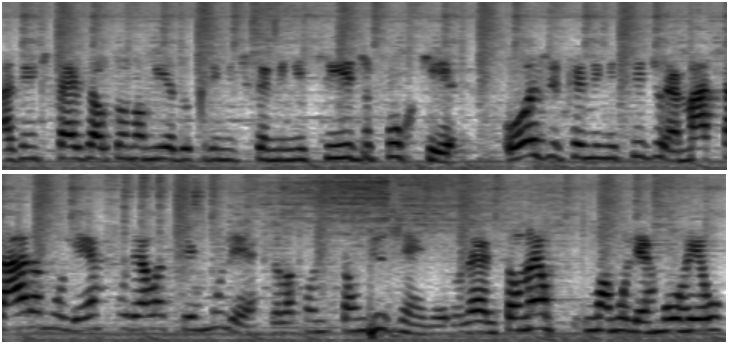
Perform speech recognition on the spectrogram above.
A gente pede a autonomia do crime de feminicídio, porque hoje feminicídio é matar a mulher por ela ser mulher, pela condição de gênero, né? Então não é uma mulher morreu,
